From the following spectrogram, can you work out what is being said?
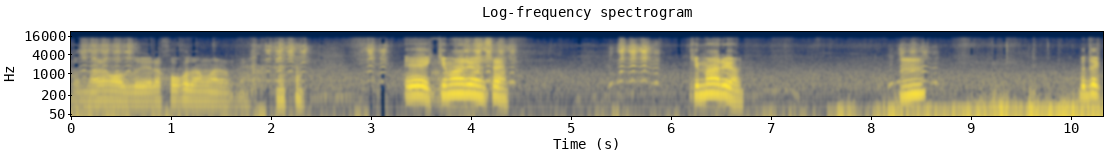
Bunların olduğu yere kokudan varılmıyor. Ey kim arıyorsun sen? Kimi arıyorsun? Hı? Bıdık.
